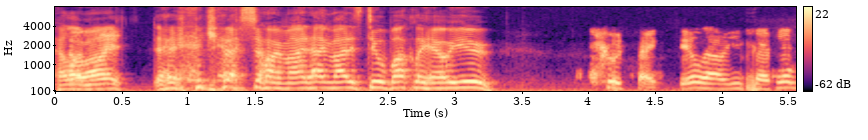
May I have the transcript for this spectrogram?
Hello, Hello. mate. G'day, Sorry, mate. Hey, mate. It's Dill Buckley. How are you? Good, thanks. Bill, how are you, champion?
